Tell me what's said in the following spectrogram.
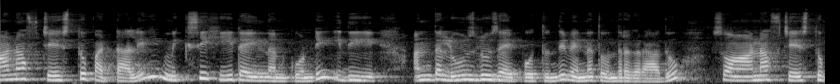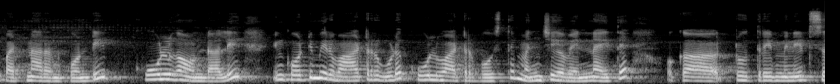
ఆన్ ఆఫ్ చేస్తూ పట్టాలి. మిక్సీ హీట్ అయిందనుకోండి ఇది అంత లూజ్ లూజ్ అయిపోతుంది వెన్న తొందరగా రాదు. సో ఆన్ ఆఫ్ చేస్తూ పట్టినారనుకోండి కూల్గా ఉండాలి. ఇంకోటి మీరు వాటర్ కూడా కూల్ వాటర్ పోస్తే మంచిగా వెన్న అయితే ఒక టూ త్రీ మినిట్స్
